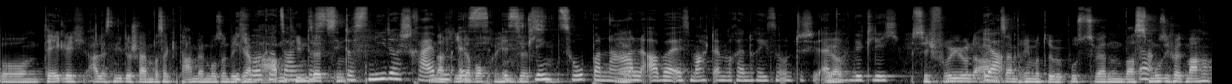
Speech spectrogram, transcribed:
und täglich alles niederschreiben, was halt getan werden muss und wirklich Ich am Abend sagen, das, hinsetzen. das Niederschreiben, nach jeder es, Woche es hinsetzen. klingt so banal, Ja. aber es macht einfach einen riesen Unterschied. Einfach Ja. wirklich, sich früh und abends Ja. einfach immer drüber bewusst zu werden, was muss ich heute machen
